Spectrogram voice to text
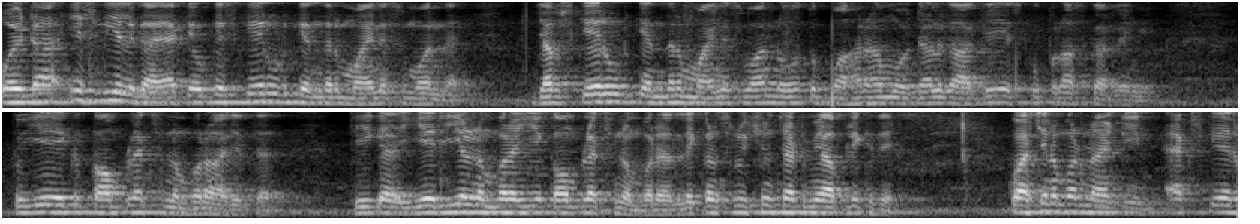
ओइटा इसलिए लगाया क्योंकि स्केयर रूट के अंदर माइनस वन है। जब स्केयर रूट के अंदर माइनस वन हो तो बाहर हम ओइटा लगा के इसको प्लस कर लेंगे। तो ये एक कॉम्प्लेक्स नंबर आ जाता है। ठीक है, ये रियल नंबर है, ये कॉम्प्लेक्स नंबर है। लेकिन सोल्यूशन सेट में आप लिख दें। Question number 19 x square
